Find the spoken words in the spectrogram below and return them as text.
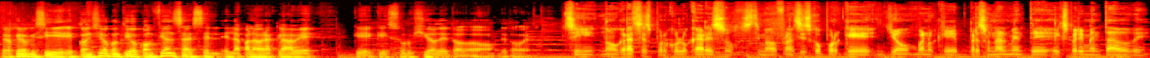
Pero creo que sí, coincido contigo, confianza es, la palabra clave que, que, surgió de todo, de todo esto. Sí, no, gracias por colocar eso, estimado Francisco, porque yo, bueno, que personalmente he experimentado de,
